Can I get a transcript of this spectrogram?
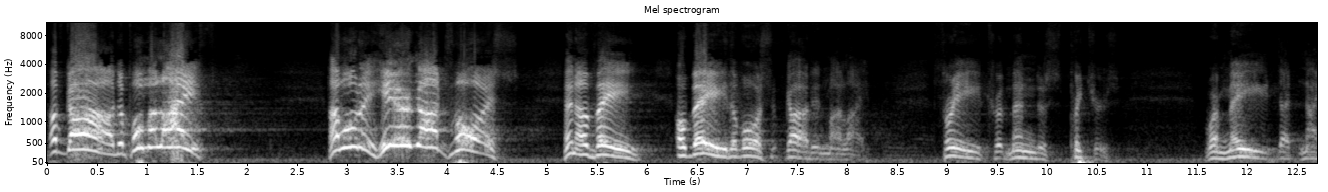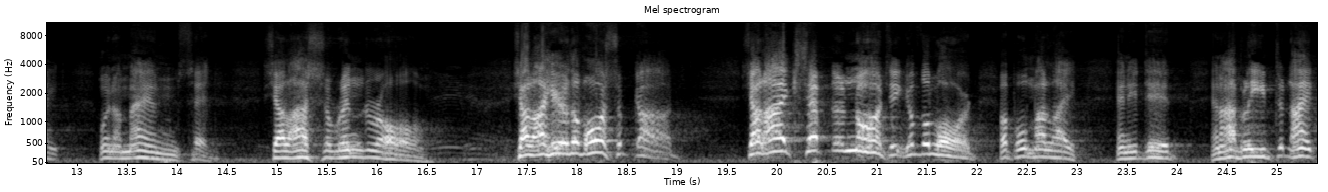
of God upon my life. I want to hear God's voice and obey obey the voice of God in my life. Three tremendous preachers were made that night when a man said, Shall I surrender all? Shall I hear the voice of God? Shall I accept the anointing of the Lord upon my life? And he did. And I believe tonight,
